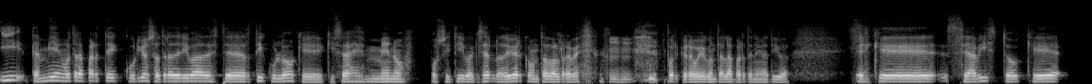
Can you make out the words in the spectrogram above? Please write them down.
Y también otra parte curiosa, otra derivada de este artículo, que quizás es menos positiva, quizás lo debí haber contado al revés, porque ahora voy a contar la parte negativa, es que se ha visto que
